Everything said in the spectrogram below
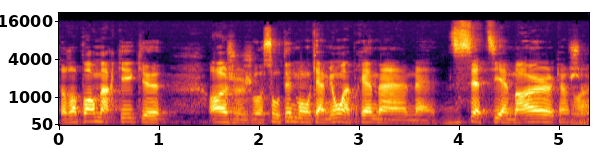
Tu n'auras pas remarqué que ah, je, je vais sauter de mon camion après ma, ma 17e heure quand je. Ouais.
